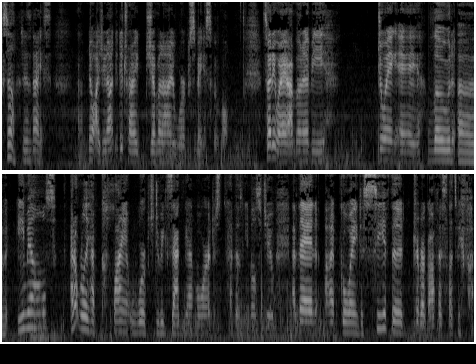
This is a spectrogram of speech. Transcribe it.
still, it is nice. Um, no, I do not need to try Gemini Workspace, Google. So anyway, I'm going to be doing a load of emails. I don't really have client work to do exactly. More just have those emails to do. And then I'm going to see if the trademark office lets me file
